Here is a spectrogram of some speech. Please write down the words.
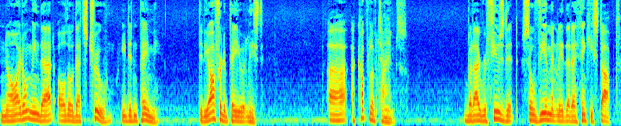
No, I don't mean that, although that's true. He didn't pay me. Did he offer to pay you at least? Uh, a couple of times. But I refused it so vehemently that I think he stopped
